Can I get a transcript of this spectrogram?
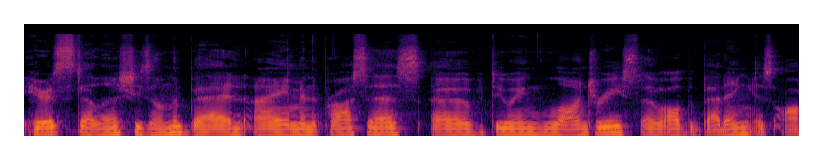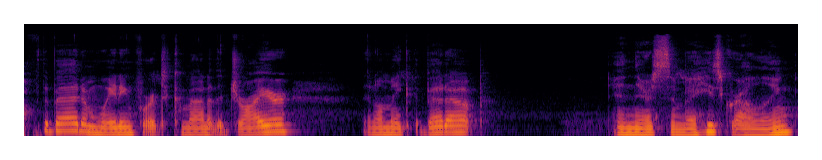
Here's Stella. She's on the bed. I'm in the process of doing laundry, so all the bedding is off the bed. I'm waiting for it to come out of the dryer. Then I'll make the bed up. And there's Simba. He's growling.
